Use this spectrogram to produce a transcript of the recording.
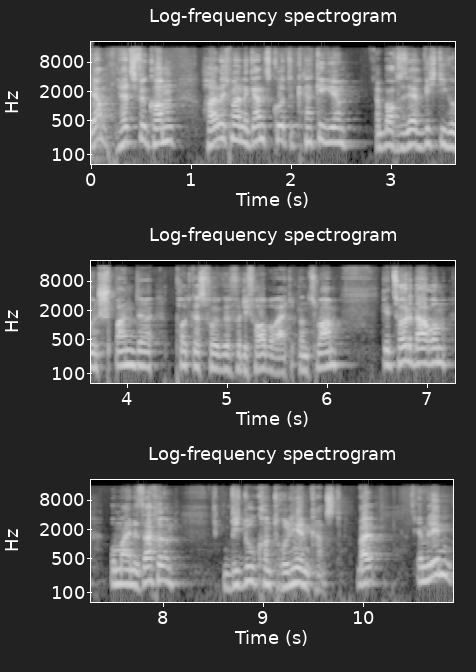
Ja, herzlich willkommen. Heute habe ich mal eine ganz kurze, knackige, aber auch sehr wichtige und spannende Podcast-Folge für dich vorbereitet. Und zwar geht es heute darum, um eine Sache, die du kontrollieren kannst. Weil im Leben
